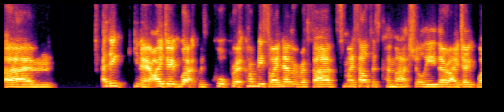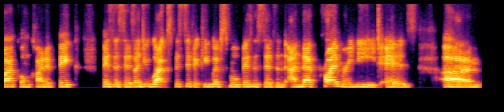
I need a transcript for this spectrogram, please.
Um, I think, you know, I don't work with corporate companies, so I never refer to myself as commercial either. I don't work on kind of big businesses. I do work specifically with small businesses, and, and their primary need is um,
